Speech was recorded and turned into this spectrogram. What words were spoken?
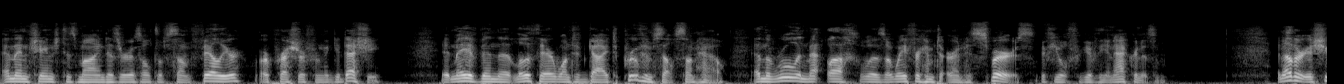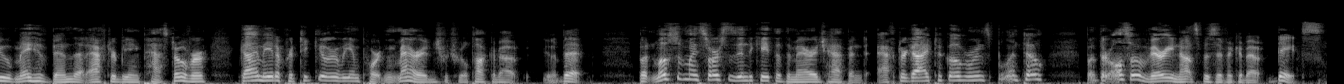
and then changed his mind as a result of some failure or pressure from the Guideschi. It may have been that Lothair wanted Guy to prove himself somehow, and the rule in Mettlach was a way for him to earn his spurs, if you will forgive the anachronism. Another issue may have been that after being passed over, Guy made a particularly important marriage, which we'll talk about in a bit. But most of my sources indicate that the marriage happened after Guy took over in Spoleto, but they're also very not specific about dates.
